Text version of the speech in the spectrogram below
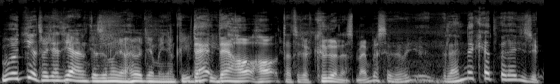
Vagy ilyet, vagy hát jelentkezzen olyan hölgyemény, aki... De, aki de ha, ha, tehát, hogyha külön ezt megbeszélni, hogy lenne kedve egy izé?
